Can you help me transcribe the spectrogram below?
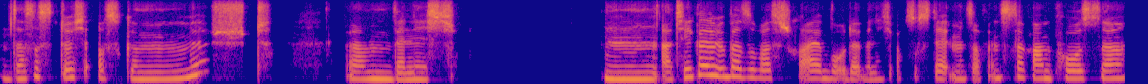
Das ist durchaus gemischt. Wenn ich einen Artikel über sowas schreibe oder wenn ich auch so Statements auf Instagram poste,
